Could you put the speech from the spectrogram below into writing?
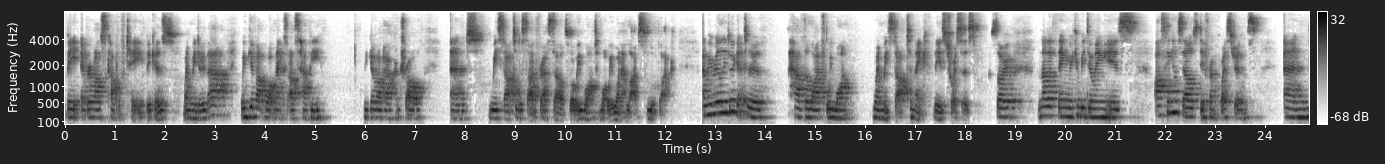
be everyone's cup of tea because when we do that, we give up what makes us happy, we give up our control, and we start to decide for ourselves what we want and what we want our lives to look like. And we really do get to have the life we want when we start to make these choices. So, another thing we can be doing is asking ourselves different questions. And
